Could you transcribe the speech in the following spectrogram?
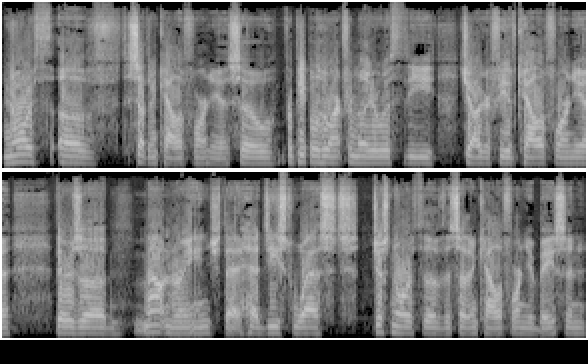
north of Southern California. So, for people who aren't familiar with the geography of California, there's a mountain range that heads east west, just north of the Southern California basin,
